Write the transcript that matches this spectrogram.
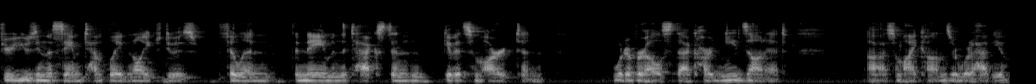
you're using the same template, and all you have to do is fill in the name and the text and give it some art and whatever else that card needs on it uh, some icons or what have you.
